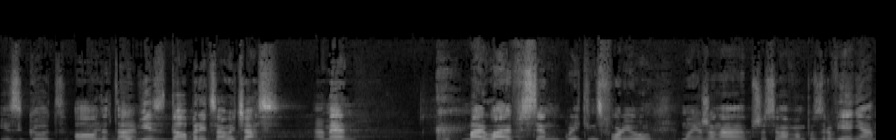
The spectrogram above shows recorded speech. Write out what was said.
is good all the Bóg time. jest dobry cały czas. Amen. My wife sent greetings for you, Moja żona przesyła wam pozdrowienia,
